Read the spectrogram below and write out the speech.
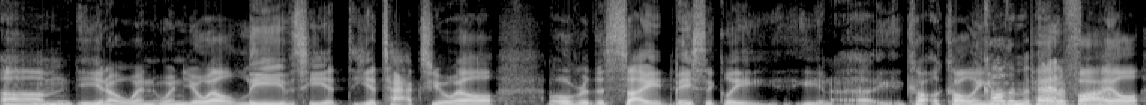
Um, mm-hmm. You know, when when Yoel leaves, he he attacks Yoel over the site, basically, you know, uh, call, calling him, him, a pedophile, pedophile.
